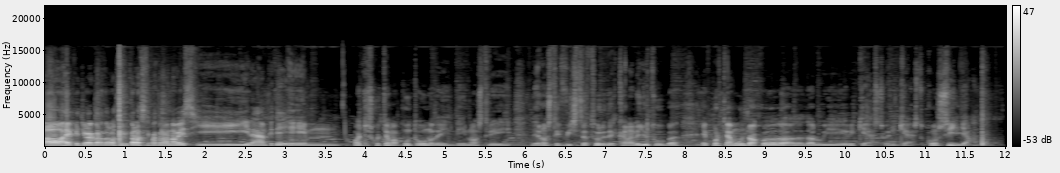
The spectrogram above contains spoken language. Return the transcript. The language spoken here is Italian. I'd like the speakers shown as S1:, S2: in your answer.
S1: Oh, eccoci qua, guarda il vostro piccolo 499, sì, rampite. E um, oggi ascoltiamo appunto uno dei, dei, nostri, dei, nostri, visitatori del canale YouTube e portiamo un gioco da, da lui richiesto, richiesto, consigliato.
